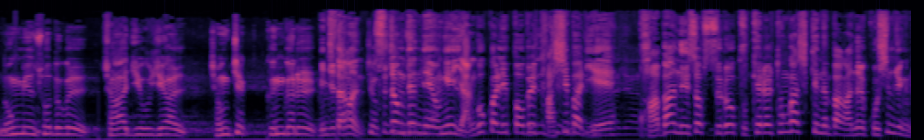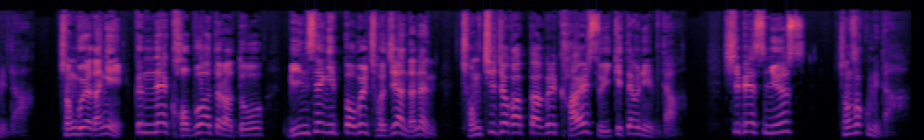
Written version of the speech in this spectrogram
농민 소득을 좌지우지할 정책 근거를 민주당은 수정된 내용의 양곡관리법을 다시 발의해 과반 의석수로 국회를 통과시키는 방안을 고심 중입니다. 정부 여당이 끝내 거부하더라도 민생 입법을 저지한다는 정치적 압박을 가할 수 있기 때문입니다. CBS 뉴스 정석구입니다.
